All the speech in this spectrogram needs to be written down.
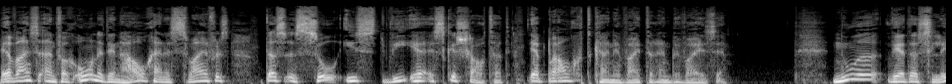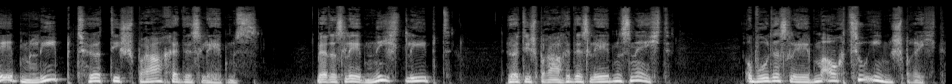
Er weiß einfach ohne den Hauch eines Zweifels, dass es so ist, wie er es geschaut hat. Er braucht keine weiteren Beweise. Nur wer das Leben liebt, hört die Sprache des Lebens. Wer das Leben nicht liebt, hört die Sprache des Lebens nicht, obwohl das Leben auch zu ihm spricht.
